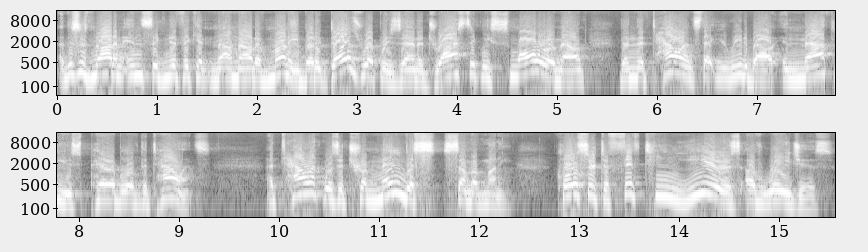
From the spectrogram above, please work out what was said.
This is not an insignificant amount of money, but it does represent a drastically smaller amount than the talents that you read about in Matthew's parable of the talents. A talent was a tremendous sum of money, closer to 15 years of wages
